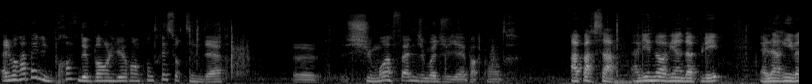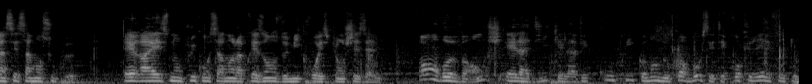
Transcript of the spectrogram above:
Elle me rappelle une prof de banlieue rencontrée sur Tinder. Euh, je suis moins fan du mois de juillet par contre. À part ça, Aliénor vient d'appeler. Elle arrive incessamment sous peu. RAS non plus concernant la présence de micro-espions chez elle. En revanche, elle a dit qu'elle avait compris comment nos corbeaux s'étaient procuré les photos.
